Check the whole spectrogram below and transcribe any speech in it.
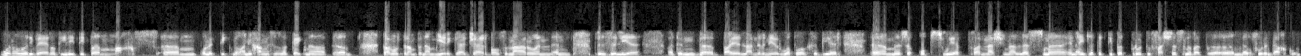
oral oor die wêreld hierdie tipe mags ehm um, politiek nou aan die gang is as ons kyk na uh, Donald Trump in Amerika, Jair Bolsonaro in in Brasilië wat in uh, baie lande in Europa ook gebeur, ehm um, is 'n opsweep van nasionalisme en eintlik 'n tipe protofasisme wat um, nou voor in dag kom.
